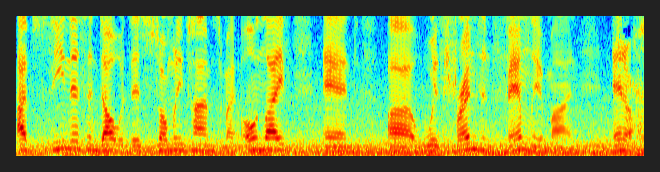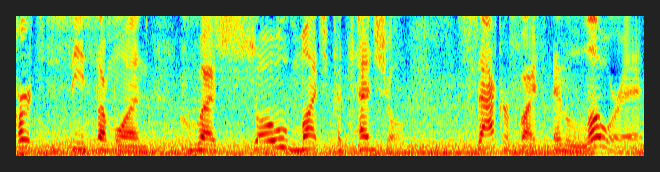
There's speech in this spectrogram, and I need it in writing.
I've seen this and dealt with this so many times in my own life and uh, with friends and family of mine. And it hurts to see someone who has so much potential sacrifice and lower it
